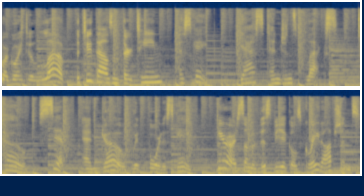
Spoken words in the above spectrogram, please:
are going to love the 2013 Escape. Gas engines flex, tow, sip, and go with Ford Escape. Here are some of this vehicle's great options.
